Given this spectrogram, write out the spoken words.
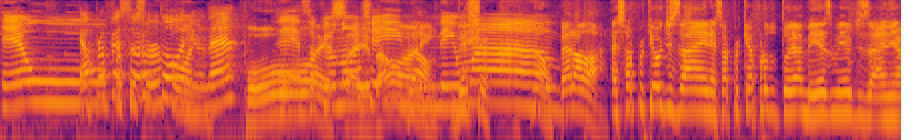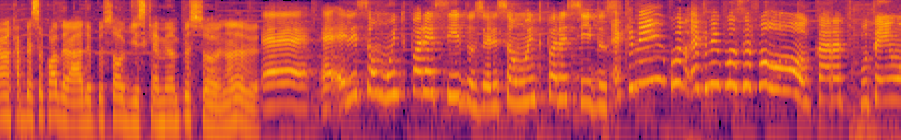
é o. é o professor, Antônio, né? Pô, É, só que eu não é achei da hora, não, hein? nenhuma. Deixa... Não, pera lá. É só porque é o design, é só porque a produtora é a mesma e o design é uma cabeça quadrada e o pessoal diz que é a mesma pessoa. Nada a ver. É, é, eles são muito parecidos, eles são muito parecidos. É que nem é que nem você falou, o cara, tipo, tem um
